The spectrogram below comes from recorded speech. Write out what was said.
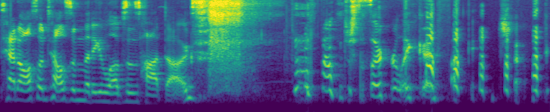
Ted also tells him that he loves his hot dogs, which is a really good fucking joke.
